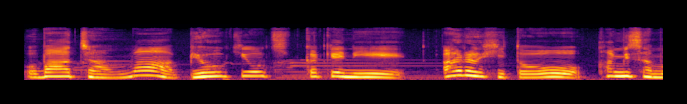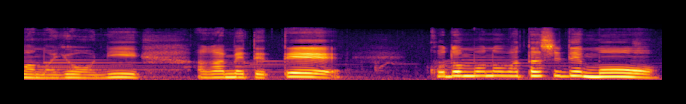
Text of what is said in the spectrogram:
おばあちゃんは病気をきっかけにある人を神様のように崇めてて子供の私でも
